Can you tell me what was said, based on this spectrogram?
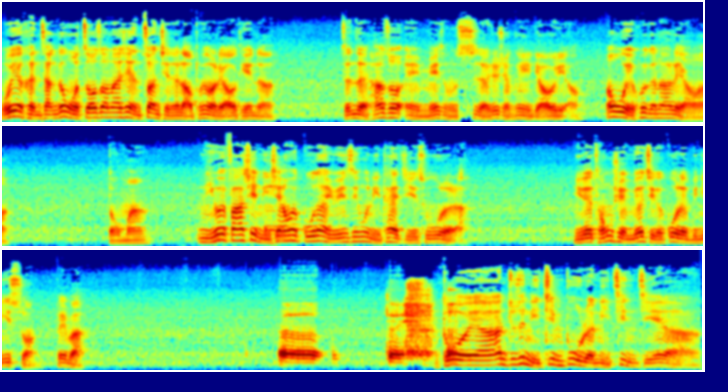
我也很常跟我周遭那些很赚钱的老朋友聊天呢，真的，他说哎没什么事啊，就想跟你聊一聊，那我也会跟他聊啊，懂吗？你会发现你现在会孤单的原因是因为你太杰出了啦，你的同学没有几个过得比你爽，对吧？呃。对，对呀，就是你进步了，你进阶了。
